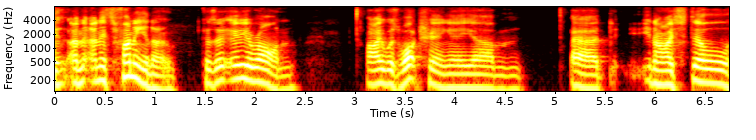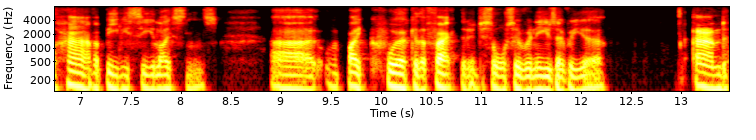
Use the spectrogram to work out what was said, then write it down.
and, and it's funny, you know, because earlier on, I was watching a um, uh, you know, I still have a BBC license uh, by quirk of the fact that it just auto renews every year, and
